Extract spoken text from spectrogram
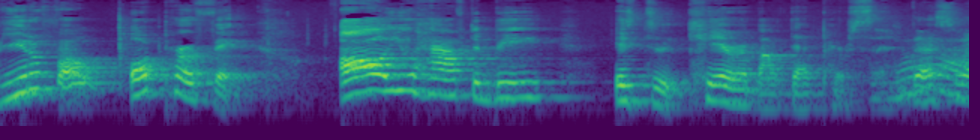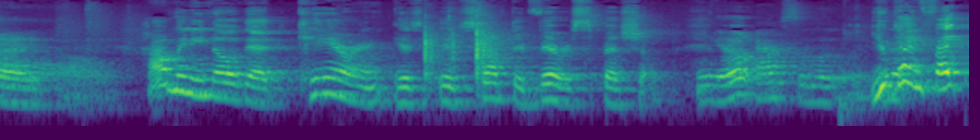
beautiful, or perfect. All you have to be is to care about that person. That's right. How many know that caring is, is something very special? Yep. Absolutely. You can't fake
